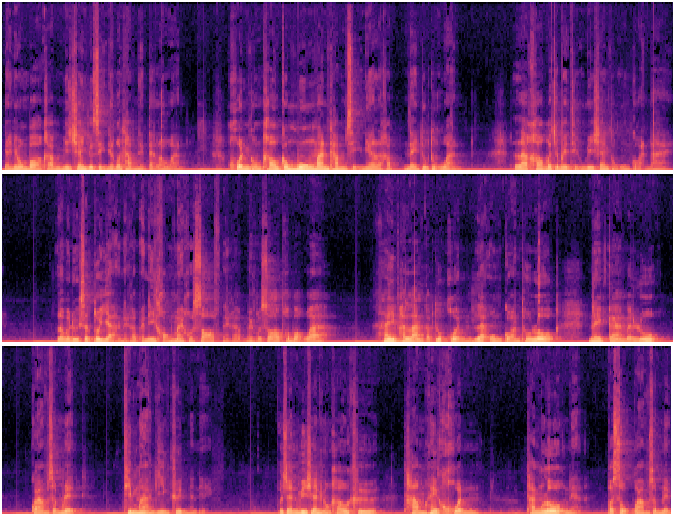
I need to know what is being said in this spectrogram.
อย่างที่ผมบอกครับ mission คือสิ่งที่เขาทำในแต่ละวัน คนของเขาก็มุ่งมั่นทำสิ่งนี้แหละครับในทุกๆวัน แล้วเขาก็จะไปถึง vision ขององค์กรได้ เรามาดูสักตัวอย่างนะครับ อันนี้ของ Microsoft นะครับ Microsoft เขาบอกว่าให้พลังกับทุกคนและองค์กรทั่วโลก ในการบรรลุ ความสำเร็จที่มากยิ่งขึ้นนั่นเอง เพราะฉะนั้น vision ของเขาคือทำให้คนทั้งโลกเนี่ยประสบความสำเร็จ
